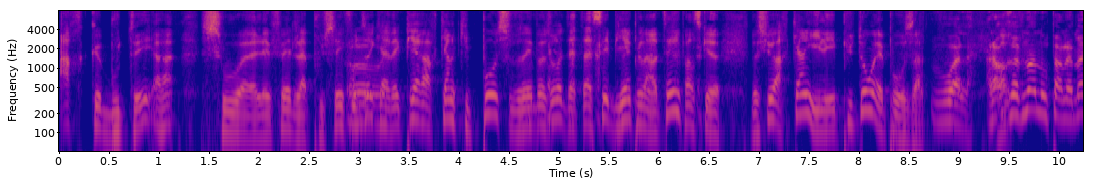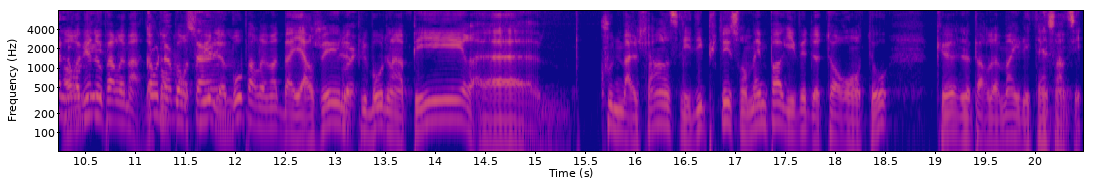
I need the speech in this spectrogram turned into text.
arc-bouté, hein, sous euh, l'effet de la poussée. Il faut dire oui. qu'avec Pierre Arcan qui pousse, vous avez besoin d'être assez bien planté parce que Monsieur Arcan, il est plutôt imposant. Voilà. Alors, Alors, revenons à nos parlements. Là, On revient au Parlement. Donc, on construit montagne. le beau Parlement de Bayargé, le plus beau de l'Empire. Euh, coup de malchance, les députés sont même pas arrivés de Toronto que le Parlement, il est incendié.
